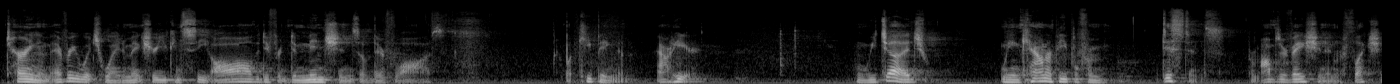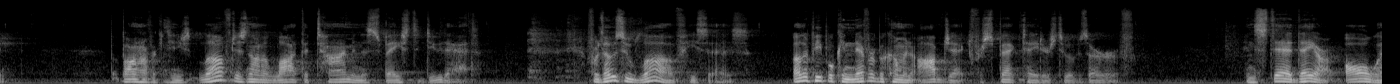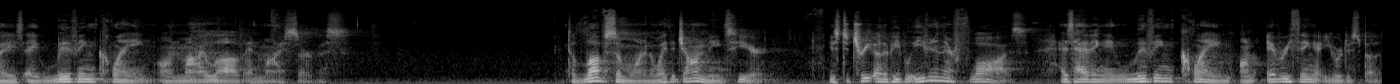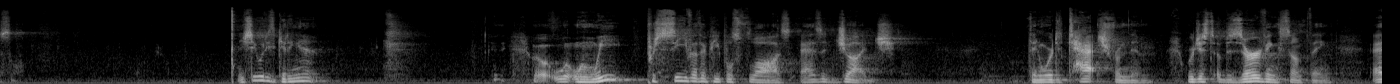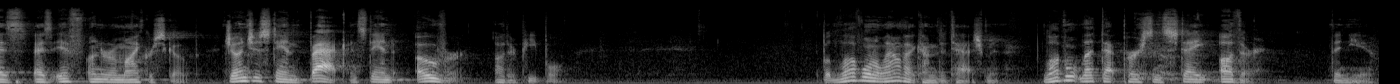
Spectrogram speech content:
turning them every which way to make sure you can see all the different dimensions of their flaws, but keeping them out here. When we judge, we encounter people from distance, from observation and reflection. But Bonhoeffer continues love does not allot the time and the space to do that. For those who love, he says, other people can never become an object for spectators to observe. Instead, they are always a living claim on my love and my service. To love someone in the way that John means here is to treat other people, even in their flaws, as having a living claim on everything at your disposal. You see what he's getting at? When we perceive other people's flaws as a judge, then we're detached from them. We're just observing something as, as if under a microscope. Judges stand back and stand over other people. But love won't allow that kind of detachment. Love won't let that person stay other than you.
